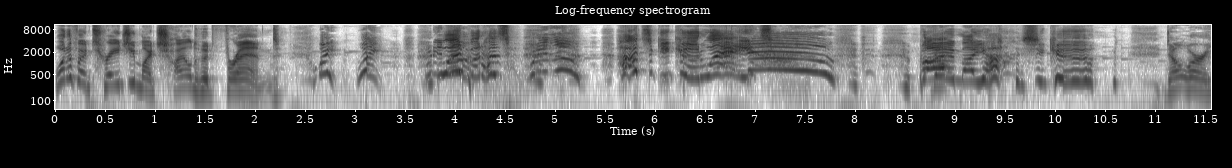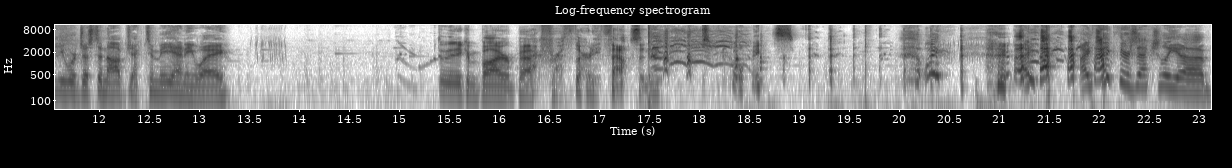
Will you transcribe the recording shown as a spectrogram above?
what if I trade you my childhood friend? Wait, wait. What, what? But has, what are you doing? Hatsuki-kun, wait! Bye, my Yashi-kun! Don't worry, you were just an object to me anyway. Then you can buy her back for 30,000 coins. Wait, I, I think there's actually a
